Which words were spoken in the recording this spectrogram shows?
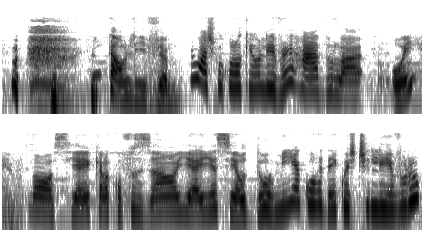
então, Lívia, eu acho que eu coloquei um livro errado lá. Oi? Nossa, e aí aquela confusão, e aí assim, eu dormi e acordei com este livro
